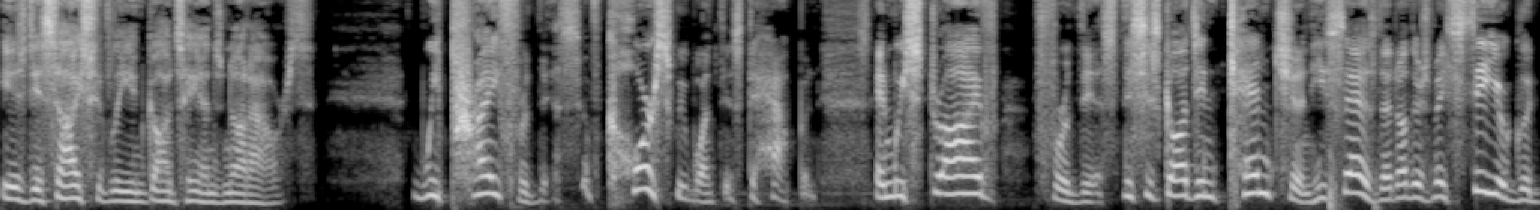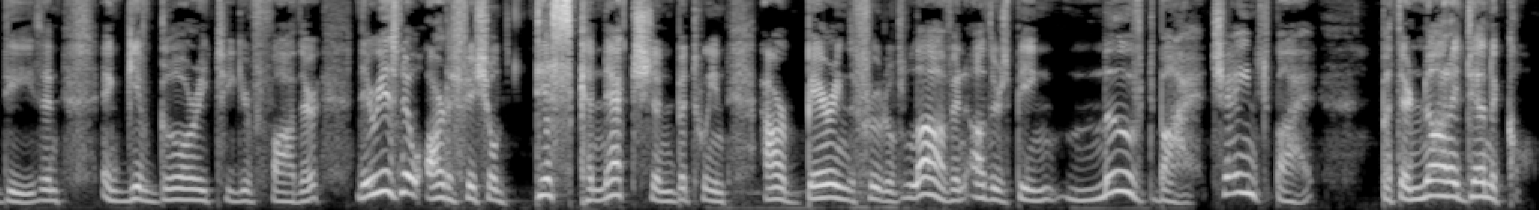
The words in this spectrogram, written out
is decisively in God's hands, not ours. We pray for this. Of course, we want this to happen. And we strive for this. This is God's intention. He says that others may see your good deeds and, and give glory to your Father. There is no artificial disconnection between our bearing the fruit of love and others being moved by it, changed by it, but they're not identical.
